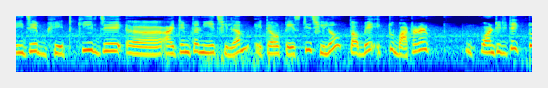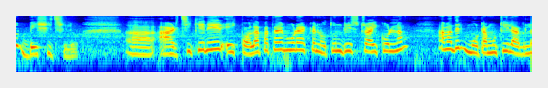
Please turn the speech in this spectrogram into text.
এই যে ভেটকির যে আইটেমটা নিয়েছিলাম, এটাও টেস্টি ছিল, তবে একটু বাটারের কোয়ান্টিটিটা একটু বেশি ছিল। আর চিকেনের এই কলা পাতায় মোড়া একটা নতুন ডিশ ট্রাই করলাম, আমাদের মোটামুটি লাগল।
